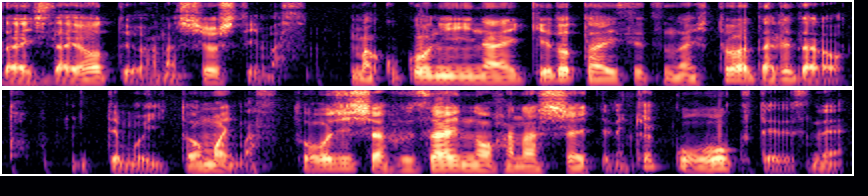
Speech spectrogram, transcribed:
大事だよという話をしています。まあここにいないけど大切な人は誰だろうと言ってもいいと思います。当事者不在の話し合いってね結構多くてですね、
